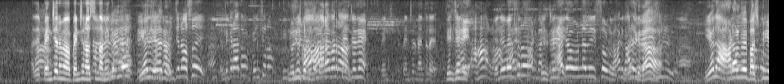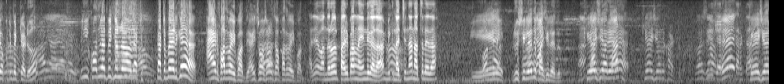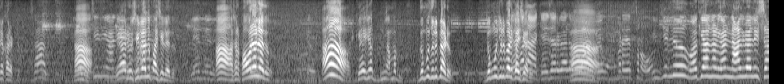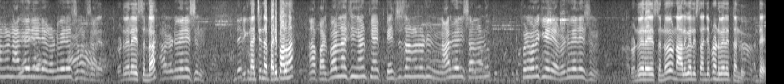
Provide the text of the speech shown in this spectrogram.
అదే పెన్షన్ పెన్షన్ వస్తుందా మీకు? ఏది? ఏది? పింఛన్ వస్తాయి ఎందుకు రాదు? పింఛన్ నువ్వు చూసుకుంటున్నావా? పెన్షన్ పెంచలే. పెన్షనే ఎందుకు పెంచరు? అదే ఉన్నది ఇస్తాడు. కదా ఏదో ఆడవాళ్ళ బస్ ఫ్రీ ఒక్కటి పెట్టాడు. ఈ కొద్దిగా పింఛన్లు పెట్ట పెట్టబోయేకే ఆయన పదవి అయిపోద్ది. ఐదు సంవత్సరాలు పదవి అయిపోద్ది. అదే వంద రోజులు పరిపాలన అయింది కదా. మీకు నచ్చిందా నచ్చలేదా? ఏది రుచి లేదు పసి లేదు. కేసీఆర్ కేసీఆర్ కరెక్ట్. కేసీఆర్ కరెక్ట్? ఏ రుచి లేదు పసి లేదు. ఆ, అసలు పవరే లేదు. కేసీఆర్ అమ్మ దుమ్ము దులిపాడు. దుమ్ము దులిపాడు కేసీఆర్. పింఛన్లు ఓకే అన్నాడు కానీ నాలుగు వేలు ఇస్తాను నాలుగు వేలు ఇవ్వలేదు రెండు వేలు ఇస్తున్నాడు సార్. రెండు వేలే ఇస్తుందా ఆ, రెండు వేలు ఇస్తున్నాడు. మీకు నచ్చిందా పరిపాలన? ఆ పరిపాలన వచ్చింది కానీ పెంచుతున్నాడు నాలుగు వేలు ఇస్తున్నాడు ఇప్పటి వరకు ఇవ్వలేదు రెండు వేలు ఇస్తున్నాడు. ఆ, రెండు వేలే ఇస్తుండు నాలుగు వేలు ఇస్తా అని చెప్పి రెండు వేలు ఇస్తాడు అంతే.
